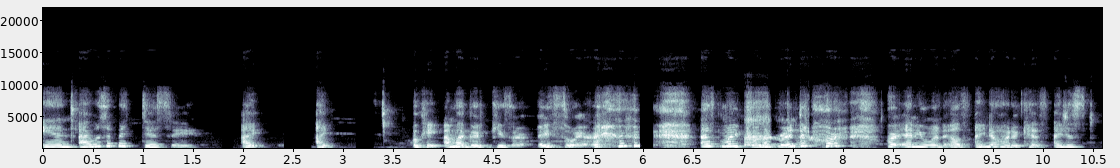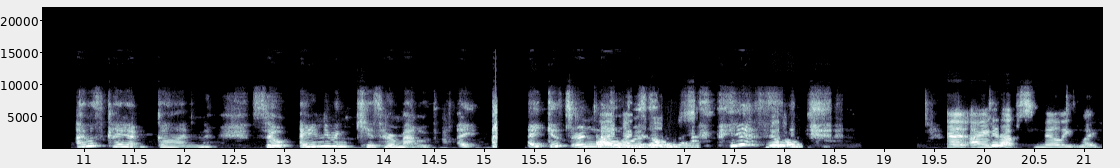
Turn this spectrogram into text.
And I was a bit dizzy. I, I, okay, I'm a good kisser. I swear. Ask my boyfriend or or anyone else. I know how to kiss. I just, I was kind of gone, so I didn't even kiss her mouth. I, I kissed her Like my nose. nose. yes. And I ended up smelling like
